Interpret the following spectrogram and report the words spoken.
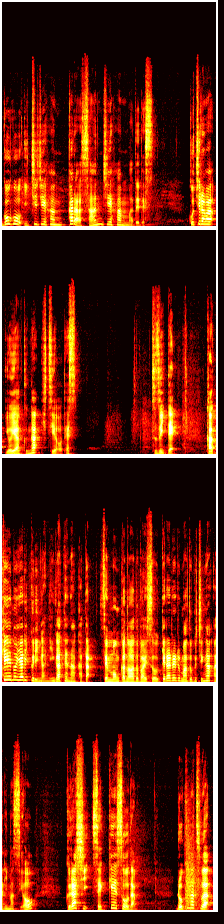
午後1時半から3時半までです。こちらは予約が必要です。続いて家計のやりくりが苦手な方専門家のアドバイスを受けられる窓口がありますよ。暮らし設計相談。6月は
